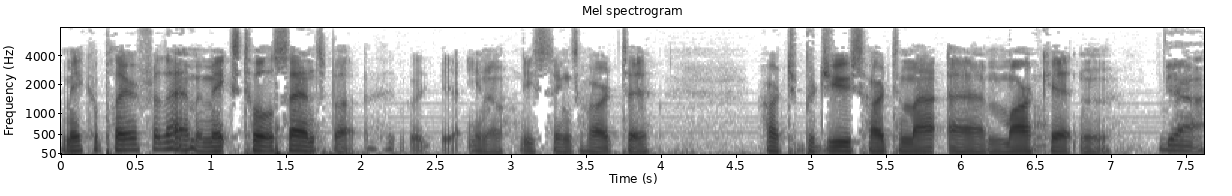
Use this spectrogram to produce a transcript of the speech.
make a player for them. It makes total sense, but you know, these things are hard to hard to produce, hard to ma- uh, market, and Yeah.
